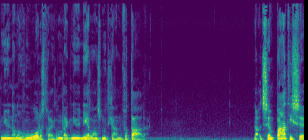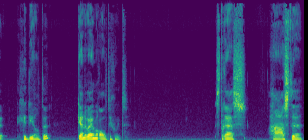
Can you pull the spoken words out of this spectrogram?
nu en dan over mijn woorden struikel, omdat ik nu in Nederlands moet gaan vertalen. Nou, het sympathische gedeelte kennen wij maar al te goed. Stress, haasten,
